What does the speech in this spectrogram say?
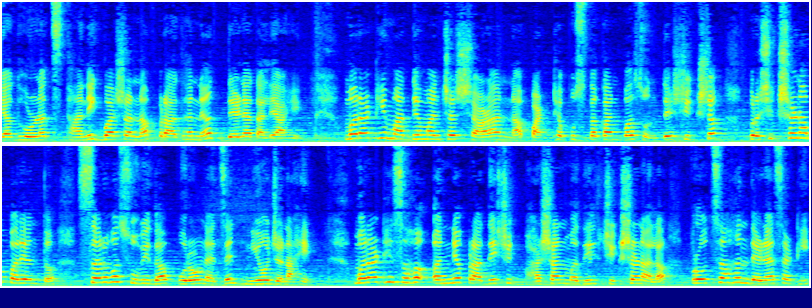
या धोरणात स्थानिक भाषांना प्राधान्य देण्यात आले आहे. मराठी माध्यमांच्या शाळांना पाठ्यपुस्तकांपासून ते शिक्षक प्रशिक्षणापर्यंत सर्व सुविधा पुरवण्याचे नियोजन आहे. मराठीसह अन्य प्रादेशिक भाषांमधील शिक्षणाला प्रोत्साहन देण्यासाठी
